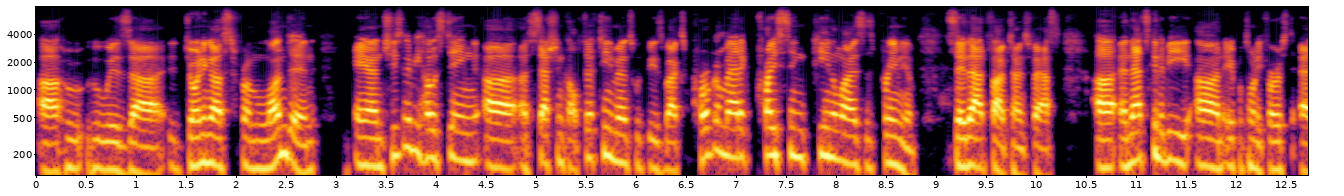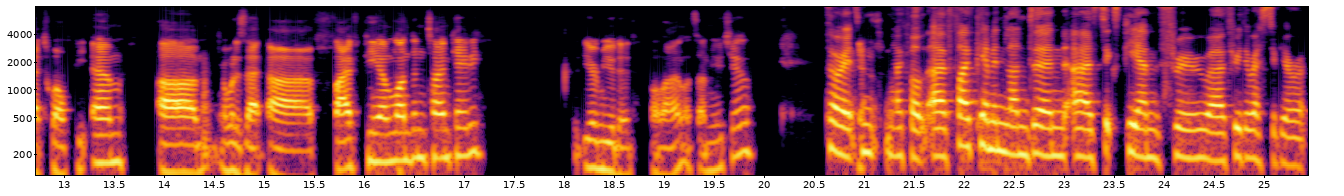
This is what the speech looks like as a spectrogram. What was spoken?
uh, who who is uh, joining us from London, and she's going to be hosting uh, a session called 15 Minutes with Beeswax: Programmatic Pricing Penalizes Premium. Say that five times fast, uh, and that's going to be on April 21st at 12 p.m. Um, what is that? Uh, 5 p.m. London time, Katie. You're muted. Hold on, let's unmute you. Sorry, it's Yes. my fault. Uh, 5 p.m. in London, uh, 6 p.m. through uh, through the rest of Europe.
